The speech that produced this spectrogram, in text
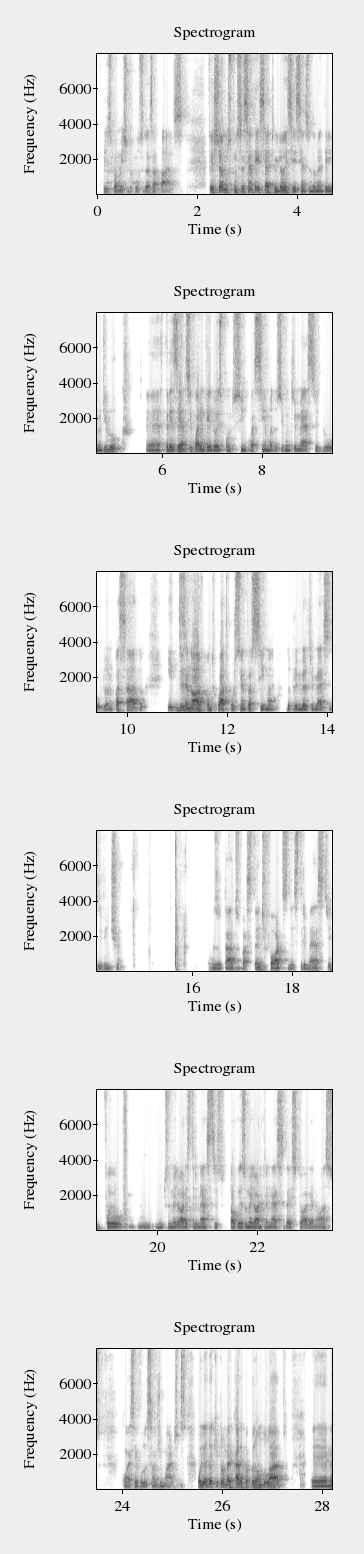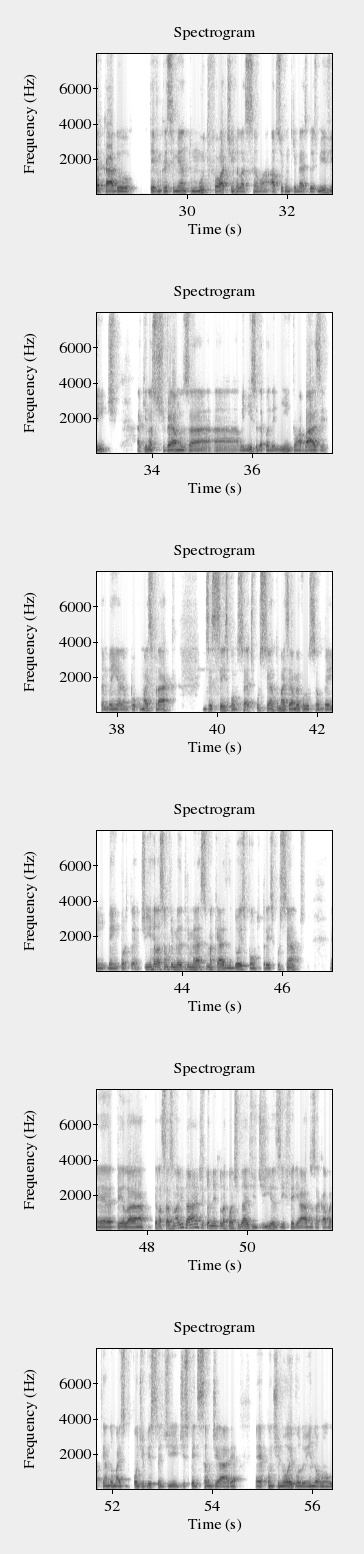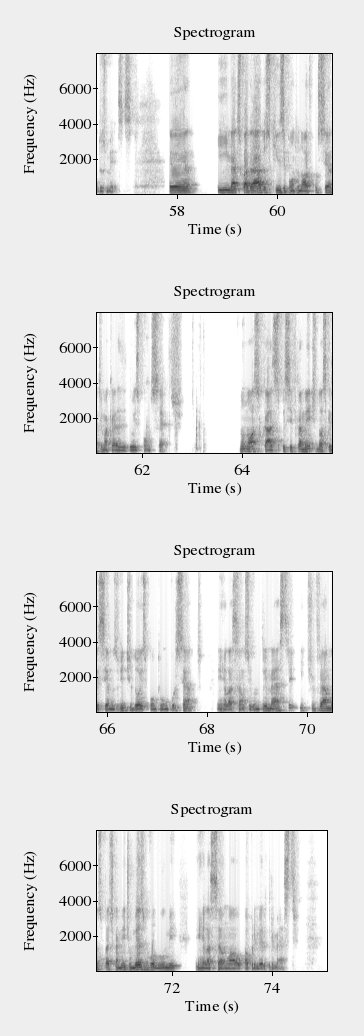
principalmente do custo das aparas. Fechamos com 67 milhões 691 de lucro, é, 342,5 acima do segundo trimestre do, do ano passado e 19,4% acima do primeiro trimestre de 21. Resultados bastante fortes nesse trimestre. Foi um dos melhores trimestres, talvez o melhor trimestre da história nosso, com essa evolução de margens. Olhando aqui para o mercado de papelão do lado, é, mercado teve um crescimento muito forte em relação ao segundo trimestre de 2020. Aqui nós tivemos a, a, o início da pandemia, então a base também é um pouco mais fraca, 16,7%, mas é uma evolução bem, bem importante. Em relação ao primeiro trimestre, uma queda de 2,3%, é, pela, pela sazonalidade, também pela quantidade de dias e feriados acaba tendo, mas do ponto de vista de, de expedição diária, é, continuou evoluindo ao longo dos meses. É, e em metros quadrados, 15,9% e uma queda de 2,7%. No nosso caso, especificamente, nós crescemos 22,1% em relação ao segundo trimestre e tivemos praticamente o mesmo volume em relação ao, ao primeiro trimestre.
